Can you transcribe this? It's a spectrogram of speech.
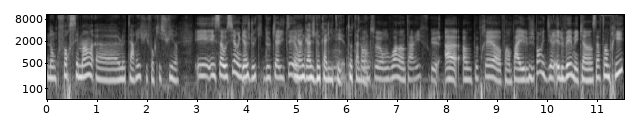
Donc forcément, euh, le tarif, il faut qu'il suive. Et, et ça aussi un gage de, de qualité. Et hein. un gage de qualité, totalement. Quand euh, on voit un tarif que, à, à peu près, euh, enfin pas élevé, j'ai pas envie de dire élevé, mais qu'à un certain prix,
